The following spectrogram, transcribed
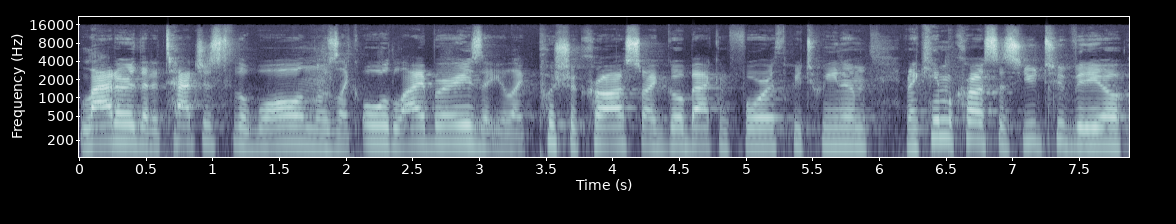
ladder that attaches to the wall and those like old libraries that you like push across so I go back and forth between them. And I came across this YouTube video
